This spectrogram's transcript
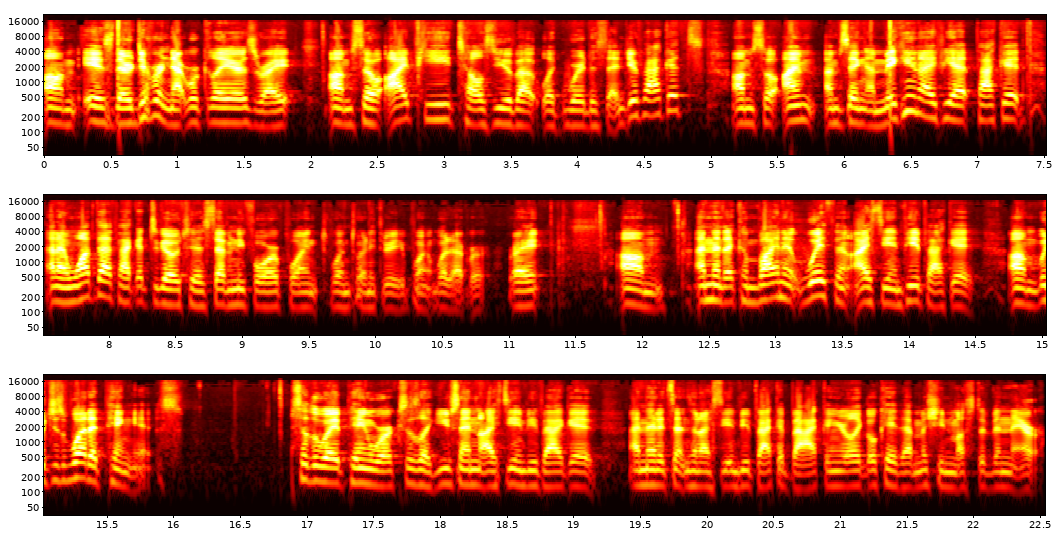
um, is there are different network layers, right? Um, so IP tells you about like where to send your packets. Um, so I'm, I'm saying I'm making an IP packet, and I want that packet to go to 74.123. Point whatever, right? Um, and then I combine it with an ICMP packet, um, which is what a ping is. So the way ping works is like you send an ICMP packet, and then it sends an ICMP packet back, and you're like, okay, that machine must have been there.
